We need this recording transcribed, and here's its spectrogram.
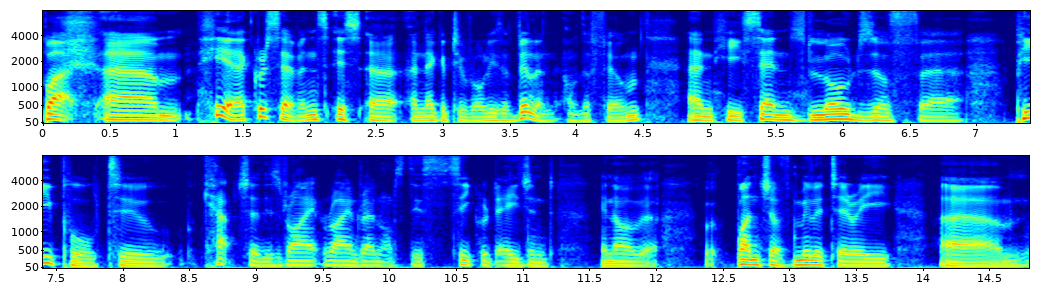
But um, here, Chris Evans is a, a negative role. He's a villain of the film, and he sends loads of uh, people to capture this Ryan, Ryan Reynolds, this secret agent. You know, a bunch of military. Um,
